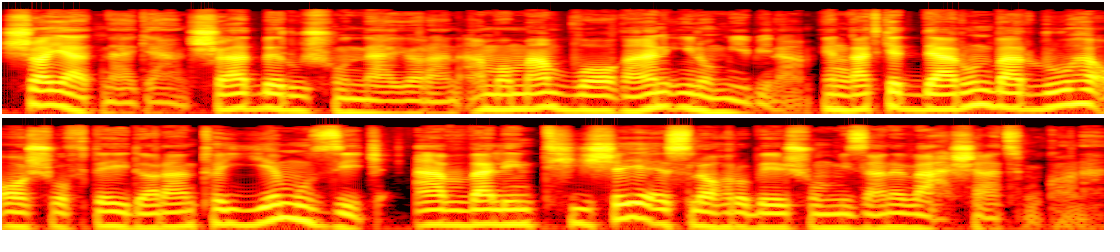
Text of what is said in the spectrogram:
شاید نگن شاید به روشون نیارن اما من واقعا اینو می‌بینم. انقدر که درون و روح آشفته ای دارن تا یه موزیک اولین تیشه اصلاح رو بهشون می‌زنه وحشت می‌کنن.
